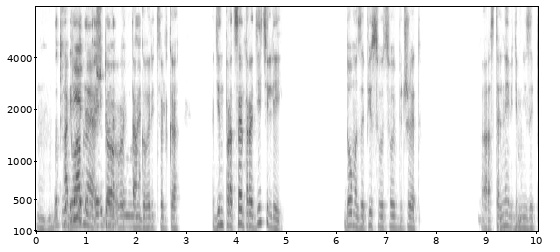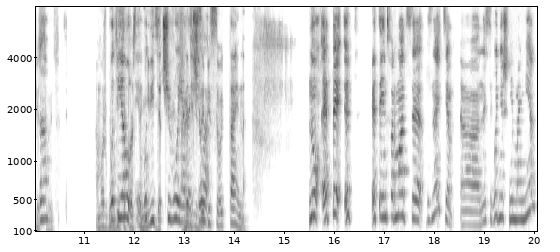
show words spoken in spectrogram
Угу. Вот в а игре главное, что понимает. там говорите только Один процент родителей дома записывают свой бюджет, а остальные, видимо, не записывают. Да. А может быть, вот дети я, просто вот не видят, чего я а начала. записывают тайно. Ну, это, это, эта информация, знаете, а, на сегодняшний момент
